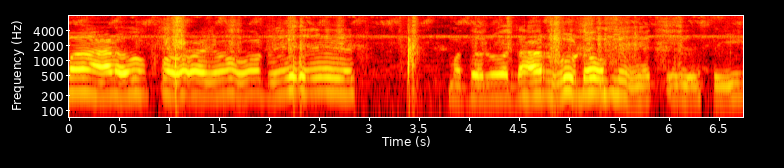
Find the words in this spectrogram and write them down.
વાળો પયો રે. મધરો દારૂડો મેં કેસી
